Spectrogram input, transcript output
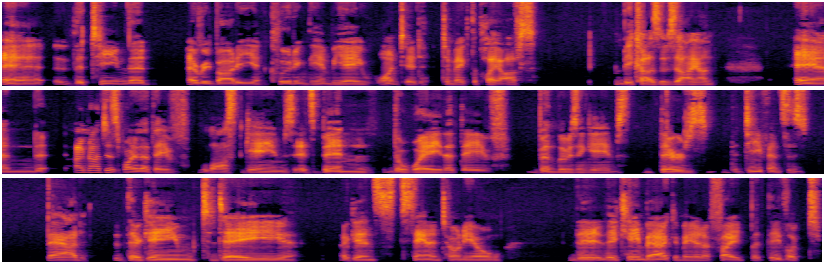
and the team that everybody, including the NBA, wanted to make the playoffs because of Zion, and I'm not disappointed that they've lost games. It's been the way that they've been losing games. There's the defense is bad their game today against San Antonio, they they came back and made a fight, but they looked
